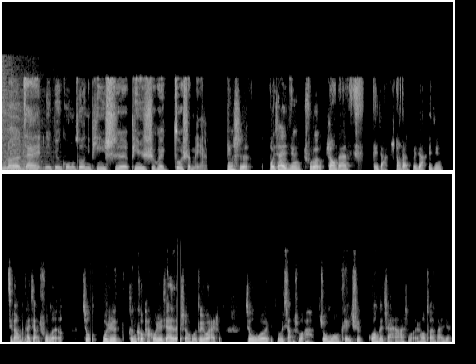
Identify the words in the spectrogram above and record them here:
除了在那边工作，你平时平时会做什么呀？平时我现在已经除了上班回家、上班回家，已经基本上不太想出门了。就我觉得很可怕。我觉得现在的生活对于我来说，就我我想说啊，周末可以去逛个展啊什么，然后突然发现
